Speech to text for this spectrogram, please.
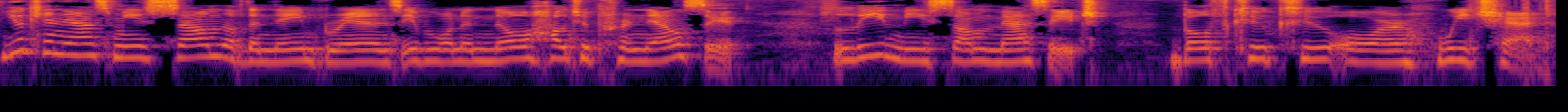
you can ask me some of the name brands if you want to know how to pronounce it. Leave me some message, both QQ or WeChat.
